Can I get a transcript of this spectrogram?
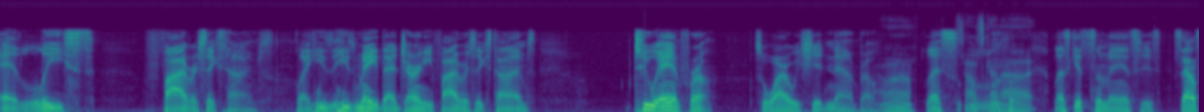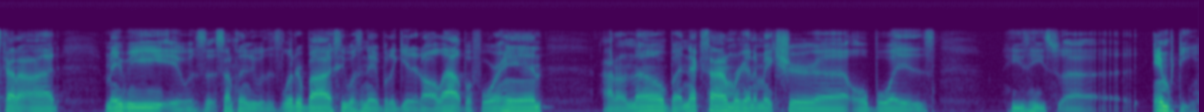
at least five or six times. Like he's he's made that journey five or six times to and from. So why are we shitting now, bro? let's let's get some answers. Sounds kind of odd. Maybe it was something to do with his litter box. He wasn't able to get it all out beforehand. I don't know, but next time we're gonna make sure uh, old boy is he's he's uh, empty.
